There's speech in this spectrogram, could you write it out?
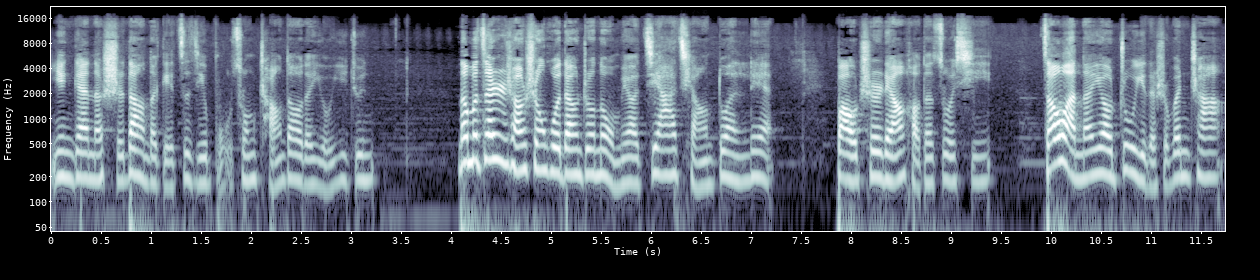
应该呢，适当的给自己补充肠道的有益菌。那么在日常生活当中呢，我们要加强锻炼，保持良好的作息，早晚呢要注意的是温差，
